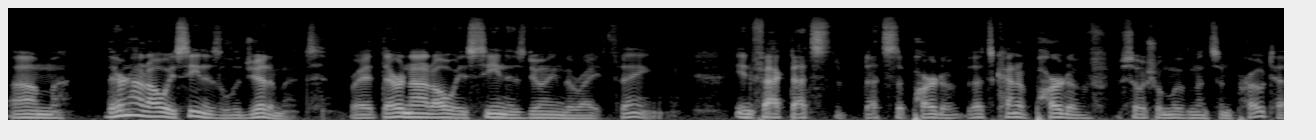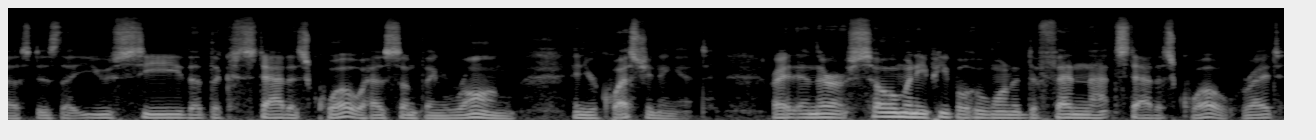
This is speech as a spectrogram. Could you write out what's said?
um, they're not always seen as legitimate, right? They're not always seen as doing the right thing. In fact, that's that's the part of that's kind of part of social movements and protest is that you see that the status quo has something wrong, and you're questioning it right? And there are so many people who want to defend that status quo, right?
